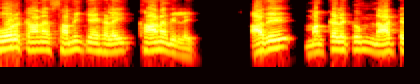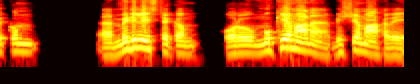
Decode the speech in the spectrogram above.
போருக்கான சமிக்ஞைகளை காணவில்லை. அது மக்களுக்கும் நாட்டுக்கும் மிடில் ஈஸ்டுக்கும் ஒரு முக்கியமான விஷயமாகவே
